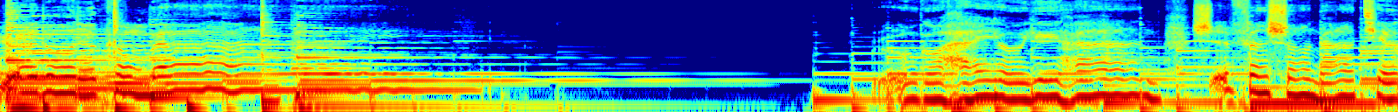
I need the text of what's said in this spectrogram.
越多的空白。如果还有遗憾，是分手那天，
